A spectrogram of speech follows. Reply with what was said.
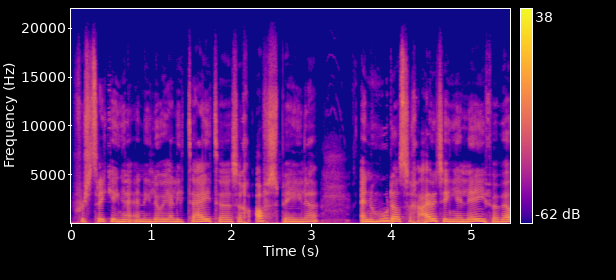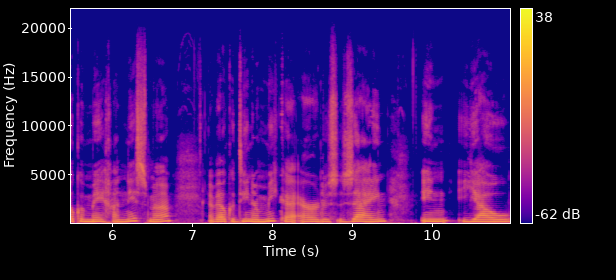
verstrikkingen en die loyaliteiten zich afspelen en hoe dat zich uit in je leven, welke mechanismen en welke dynamieken er dus zijn in jou,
